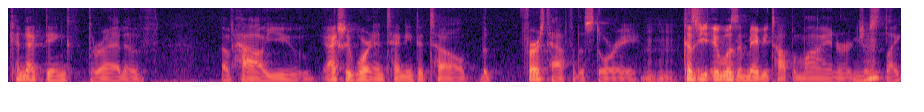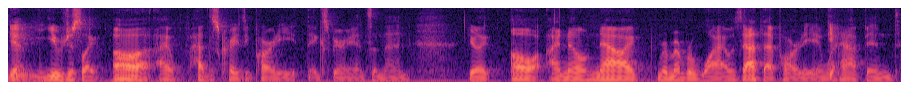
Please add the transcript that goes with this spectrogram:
connecting thread of of how you actually weren't intending to tell the first half of the story because it wasn't maybe top of mind or just like Mm-hmm. Yeah. you were just like oh I had this crazy party experience and then you're like oh I know now I remember why I was at that party and what Yeah. happened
